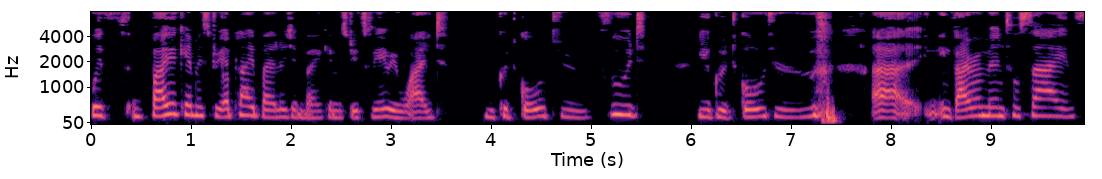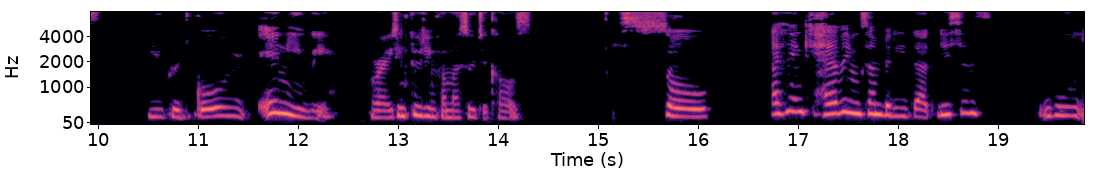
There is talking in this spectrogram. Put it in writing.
with biochemistry, applied biology and biochemistry, it's very wide. You could go to food, you could go to uh, environmental science, you could go anywhere, right, including pharmaceuticals. So I think having somebody that listens, who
